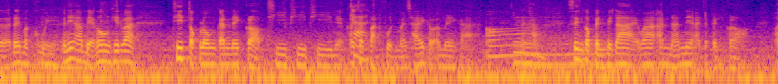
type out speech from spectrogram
อได้มาคุยอันนี้อาเบะก็คงคิดว่าที่ตกลงกันในกรอบ TPP เนี่ยเขาจะค่ะปัดฝุ่นมาใช้กับอเมริกาอ๋อนะครับซึ่งก็เป็นไปได้ว่าอันนั้นเนี่ยอาจจะเป็นกรอบพอ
